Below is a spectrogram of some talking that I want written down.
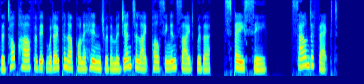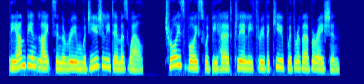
the top half of it would open up on a hinge with a magenta light pulsing inside, with a «spacey» sound effect. The ambient lights in the room would usually dim as well. Troy's voice would be heard clearly through the cube with reverberation.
